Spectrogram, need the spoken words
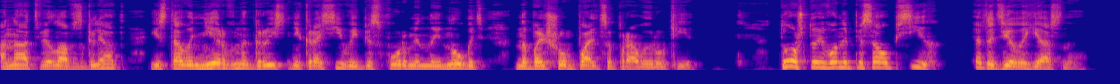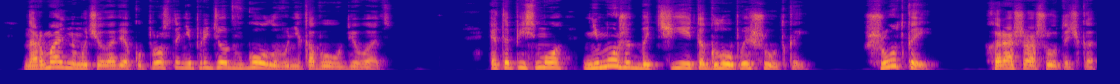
Она отвела взгляд и стала нервно грызть некрасивый бесформенный ноготь на большом пальце правой руки. То, что его написал псих, это дело ясное. Нормальному человеку просто не придет в голову никого убивать. Это письмо не может быть чьей-то глупой шуткой. Шуткой? Хороша шуточка,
